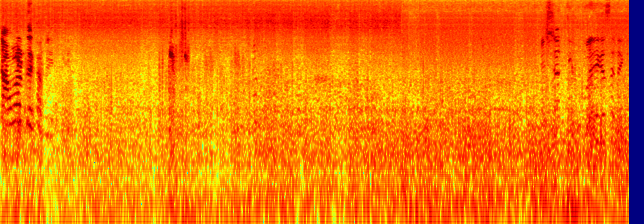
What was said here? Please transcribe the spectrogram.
টাওয়ার দেখাবে বিশ্বাস কি হয়ে গেছে নাকি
